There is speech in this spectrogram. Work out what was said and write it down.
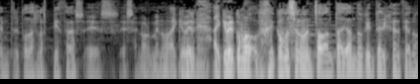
entre todas las piezas es, es enorme, ¿no? Hay que ver, hay que ver cómo, cómo se lo estaban tallando, qué inteligencia, ¿no?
